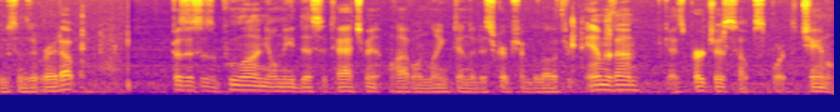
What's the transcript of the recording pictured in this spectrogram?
Loosens it right up. Because this is a Poulan, you'll need this attachment. I'll have one linked in the description below through Amazon. You guys purchase, help support the channel.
